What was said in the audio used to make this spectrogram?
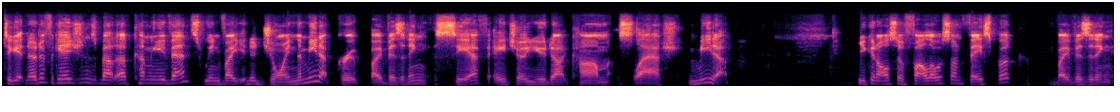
To get notifications about upcoming events, we invite you to join the meetup group by visiting cfhou.com slash meetup. You can also follow us on Facebook by visiting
